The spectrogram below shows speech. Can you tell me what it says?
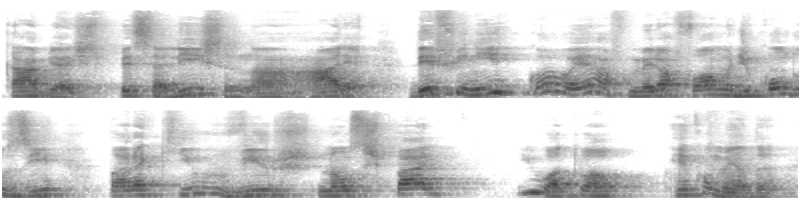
Cabe a especialistas na área definir qual é a melhor forma de conduzir para que o vírus não se espalhe e o atual recomenda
